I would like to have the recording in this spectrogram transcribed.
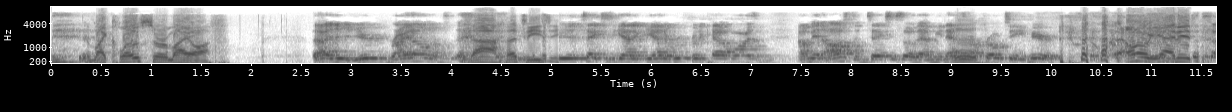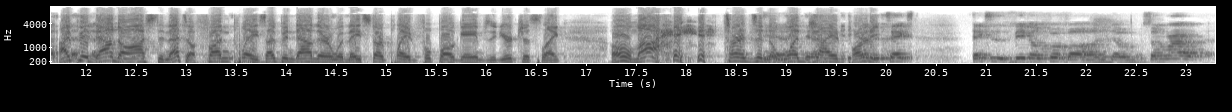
am I close or am I off? Uh, you- you're right on. Ah, that's easy. In Texas, you got to you got to root for the Cowboys. And I'm in Austin, Texas, so that I mean that's Ooh. our mm. pro team here. oh yeah, it is. I've been down to Austin. That's a fun place. I've been down there when they start playing football games, and you're just like, oh my! it turns into Yeah, one yeah. giant party. to Texas, Texas is big on football. You know, some of our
